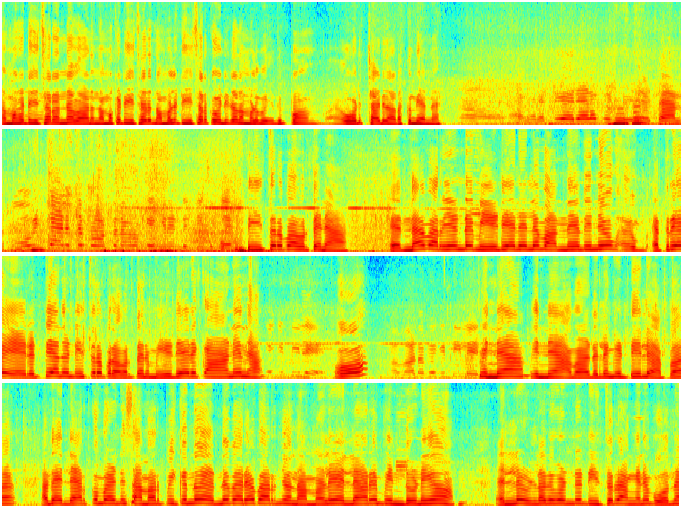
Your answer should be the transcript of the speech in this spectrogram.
നമുക്ക് ടീച്ചർ തന്നെ വേണം. നമുക്ക് ടീച്ചർ നമ്മൾ ടീച്ചർക്ക് വേണ്ടിയിട്ടാണ് നമ്മൾ ഇതിപ്പം ഓടിച്ചാടി നടക്കുന്നത് തന്നെ. ടീച്ചർ പ്രവർത്തന. എന്നാ പറയണ്ടേ? മീഡിയയിലെല്ലാം വന്നതിന് എത്രയോ? ഇരട്ടിയാണ് ടീച്ചർ പ്രവർത്തനം. മീഡിയയിൽ കാണുന്ന ഓ? പിന്നെ പിന്നെ അവാർഡെല്ലാം കിട്ടിയില്ല? അപ്പോൾ അത് എല്ലാവർക്കും വേണ്ടി സമർപ്പിക്കുന്നു എന്ന് വരെ പറഞ്ഞു. നമ്മൾ എല്ലാവരെയും പിന്തുണയോ എല്ലാം ഉള്ളത് കൊണ്ട് ടീച്ചർ അങ്ങനെ പോകുന്ന.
